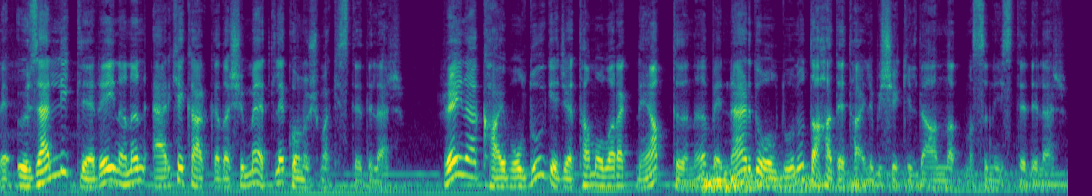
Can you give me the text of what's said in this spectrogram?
ve özellikle Reyna'nın erkek arkadaşı Matt'le konuşmak istediler. Reyna kaybolduğu gece tam olarak ne yaptığını ve nerede olduğunu daha detaylı bir şekilde anlatmasını istediler.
